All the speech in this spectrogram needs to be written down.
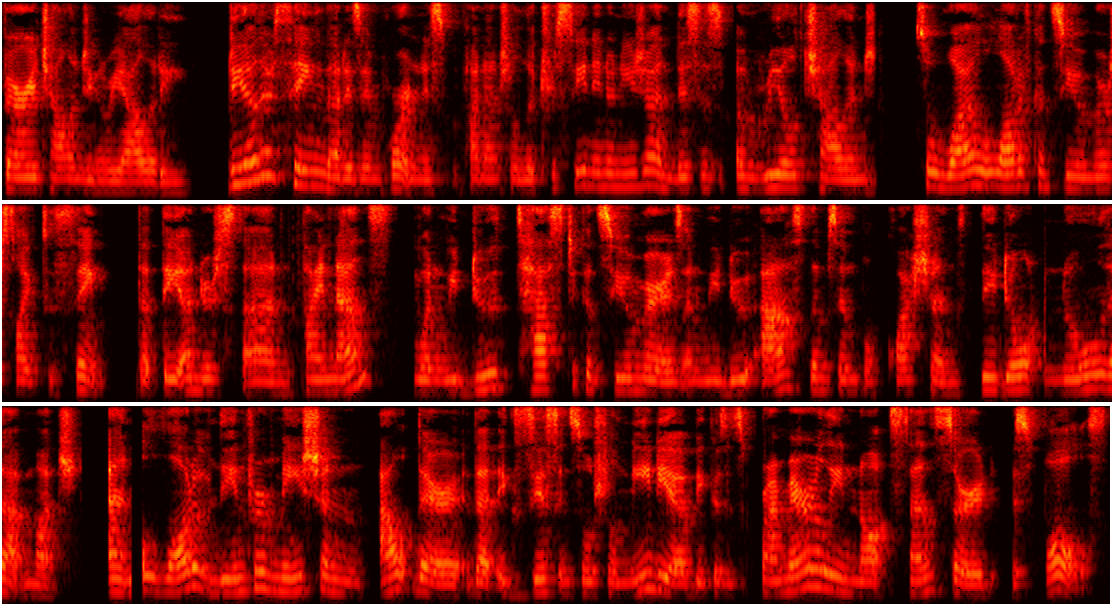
very challenging reality. The other thing that is important is financial literacy in Indonesia, and this is a real challenge. So, while a lot of consumers like to think that they understand finance, when we do test consumers and we do ask them simple questions, they don't know that much. And a lot of the information out there that exists in social media, because it's primarily not censored, is false.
